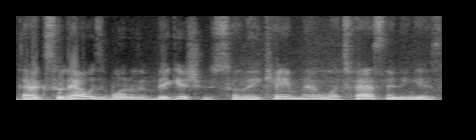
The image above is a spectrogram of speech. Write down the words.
that so that was one of the big issues. So they came. What's fascinating is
